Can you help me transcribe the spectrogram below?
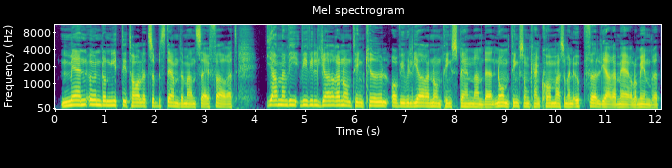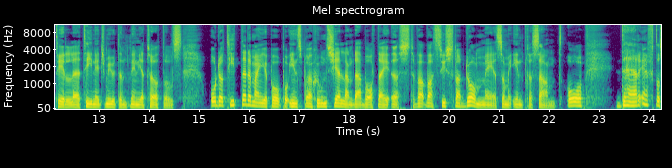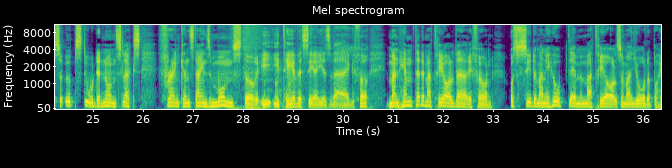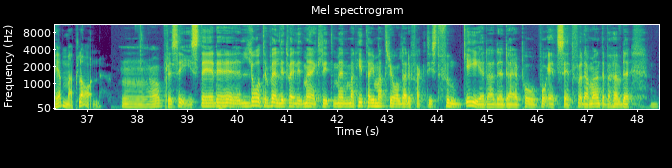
Men under 90-talet så bestämde man sig för att ja men vi, vi vill göra någonting kul och vi vill göra någonting spännande. Någonting som kan komma som en uppföljare mer eller mindre till eh, Teenage Mutant Ninja Turtles. Och då tittade man ju på, på inspirationskällan där borta i öst. Va, vad sysslar de med som är intressant? Och därefter så uppstod det någon slags Frankensteins monster i, i tv-series väg. För man hämtade material därifrån och så sydde man ihop det med material som man gjorde på hemmaplan. Mm, ja, precis. Det, det, låter väldigt, väldigt märkligt men man hittar ju material där det faktiskt fungerade där på, på ett sätt för där man inte behövde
